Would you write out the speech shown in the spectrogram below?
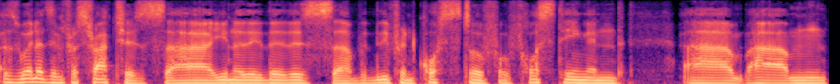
as well as infrastructures. Uh, you know, there's uh, different costs of, of hosting and um, um,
